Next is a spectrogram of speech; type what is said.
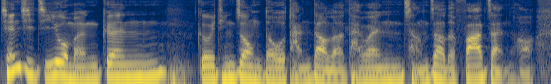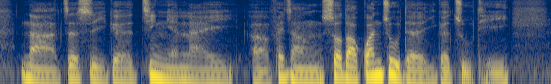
前几集我们跟各位听众都谈到了台湾长照的发展哦，那这是一个近年来呃非常受到关注的一个主题。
